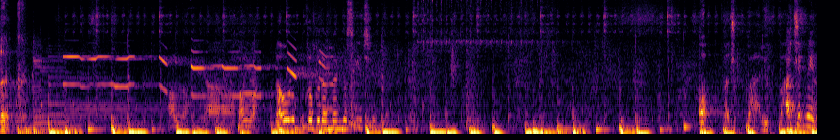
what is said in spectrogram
La bu kapıdan ben nasıl geçeyim? Açık mıyım?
